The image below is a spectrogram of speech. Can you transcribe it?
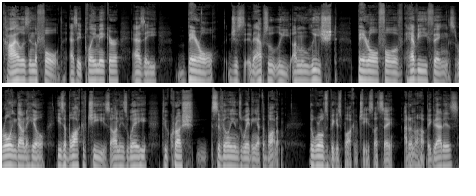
Kyle is in the fold as a playmaker, as a barrel, just an absolutely unleashed barrel full of heavy things rolling down a hill. He's a block of cheese on his way to crush civilians waiting at the bottom. The world's biggest block of cheese, let's say. I don't know how big that is.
